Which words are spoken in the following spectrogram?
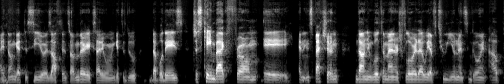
I don't get to see you as often, so I'm very excited when we get to do double days. Just came back from a an inspection down in Wilton Manors, Florida. We have two units going up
